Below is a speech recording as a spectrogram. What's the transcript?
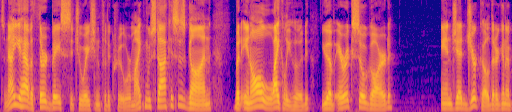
So now you have a third base situation for the crew where Mike Moustakas is gone, but in all likelihood, you have Eric Sogard and Jedd Gyorko that are going to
